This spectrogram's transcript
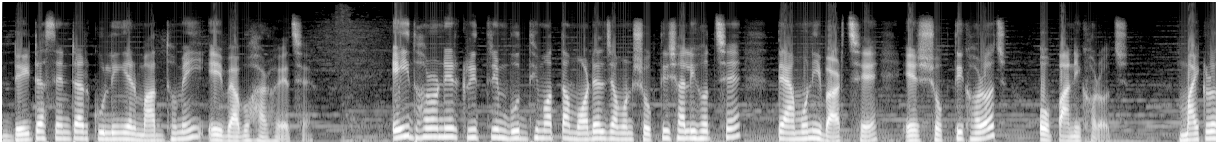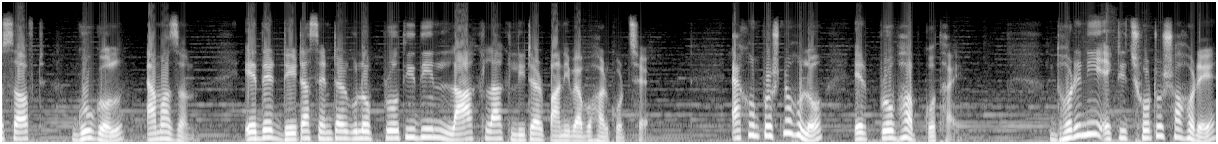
ডেটা সেন্টার কুলিংয়ের মাধ্যমেই এই ব্যবহার হয়েছে। এই ধরনের কৃত্রিম বুদ্ধিমত্তা মডেল যেমন শক্তিশালী হচ্ছে, তেমনই বাড়ছে। এর শক্তি খরচ ও পানি খরচ। মাইক্রোসফট, গুগল, অ্যামাজন এদের ডেটা সেন্টারগুলো প্রতিদিন লাখ লাখ লিটার পানি ব্যবহার করছে। এখন প্রশ্ন হলো, এর প্রভাব কোথায়? ধরে নিয়ে একটি ছোট শহরে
